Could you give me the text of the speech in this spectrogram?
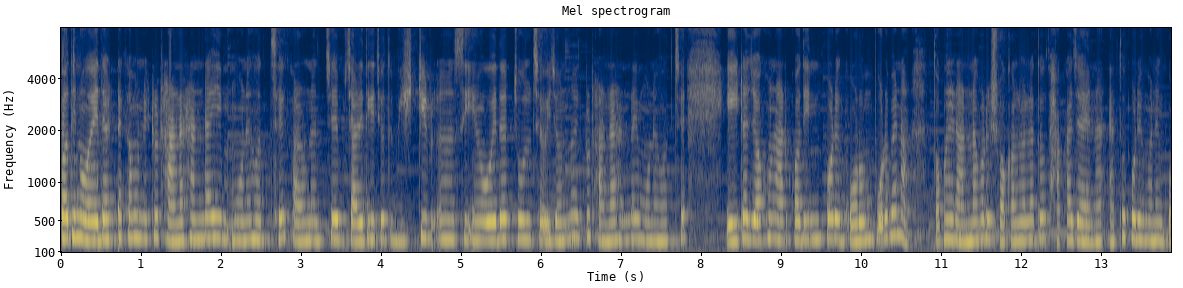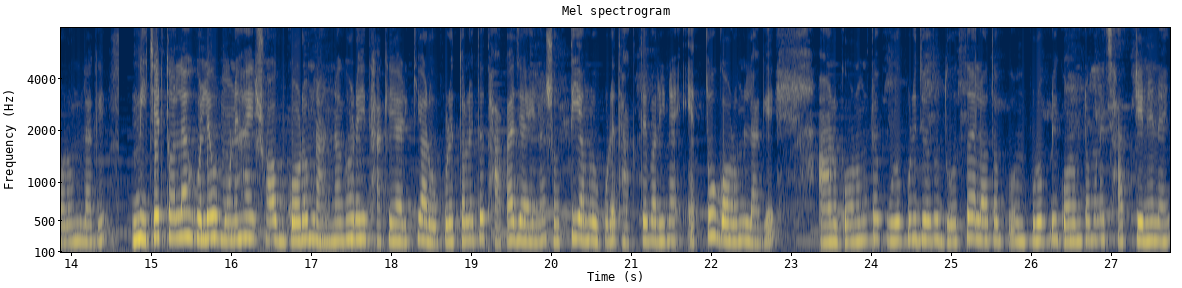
কদিন ওয়েদারটা কেমন একটু ঠান্ডা ঠান্ডাই মনে হচ্ছে। কারণ হচ্ছে চারিদিকে যেহেতু বৃষ্টির ওয়েদার চলছে, ওই জন্য একটু ঠান্ডা ঠান্ডাই মনে হচ্ছে। এইটা যখন আর কদিন পরে গরম পড়বে না, তখন এই রান্নাঘরে সকালবেলাতেও থাকা যায় না, এত পরিমাণে গরম লাগে। নিচের তলা হলেও মনে হয় সব গরম রান্নাঘরেই থাকে আর কি, আর উপরের তলায় তো থাকা যায় না। সত্যিই আমরা উপরে থাকতে পারি না, এত গরম লাগে। আর গরমটা পুরোপুরি যেহেতু দোতলা, তো পুরোপুরি গরমটা মানে ছাদ টেনে নেয়।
